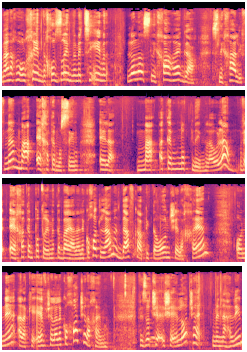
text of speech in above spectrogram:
ואנחנו הולכים וחוזרים ומציעים. לא, לא, סליחה, רגע, סליחה, לפני מה, איך אתם עושים, אלא מה אתם נותנים לעולם, ואיך אתם פותרים את הבעיה ללקוחות. למה דווקא הפתרון שלכם עונה על הכאב של הלקוחות שלכם? וזאת ש- שאלות שמנהלים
